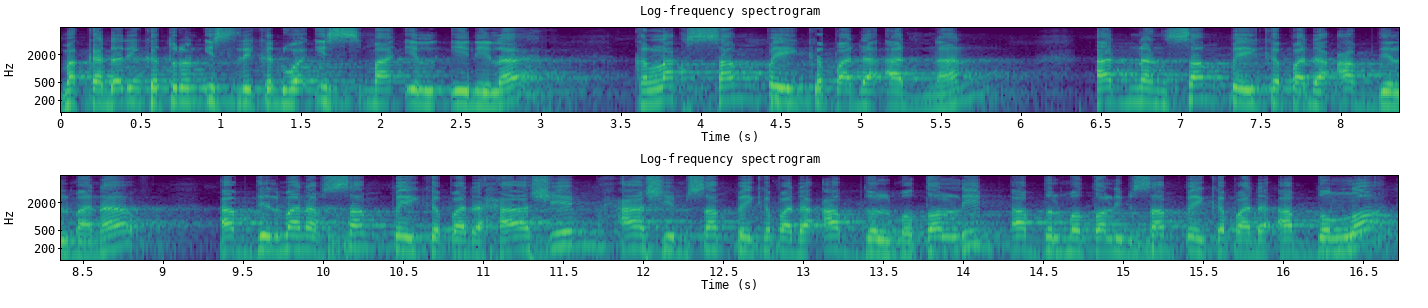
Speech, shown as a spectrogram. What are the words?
Maka dari keturunan istri kedua Ismail inilah kelak sampai kepada Adnan Adnan sampai kepada Abdul Manaf Abdul Manaf sampai kepada Hashim Hashim sampai kepada Abdul Muttalib Abdul Muttalib sampai kepada Abdullah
